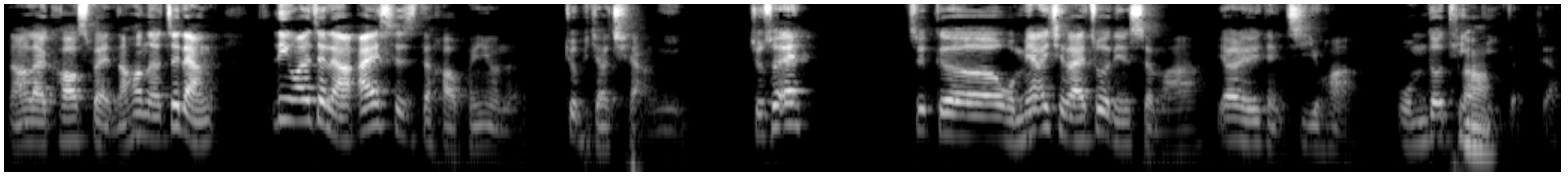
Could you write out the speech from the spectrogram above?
然后来 cosplay。然后呢，这两另外这两个 ISIS 的好朋友呢，就比较强硬。就说：“哎、欸，这个我们要一起来做点什么啊？要有一点计划，我们都听你的。”这样。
